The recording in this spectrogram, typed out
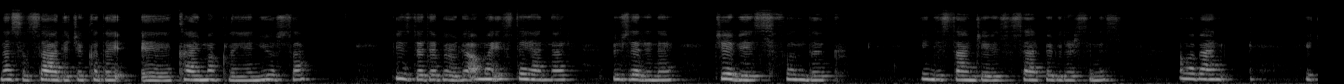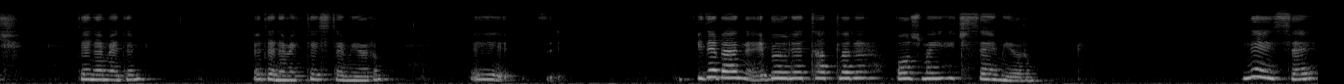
nasıl sadece kaday e, kaymakla yeniyorsa bizde de böyle ama isteyenler üzerine ceviz, fındık, Hindistan cevizi serpebilirsiniz. Ama ben hiç denemedim ve denemek de istemiyorum. Ee, bir de ben böyle tatları bozmayı hiç sevmiyorum. Neyse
